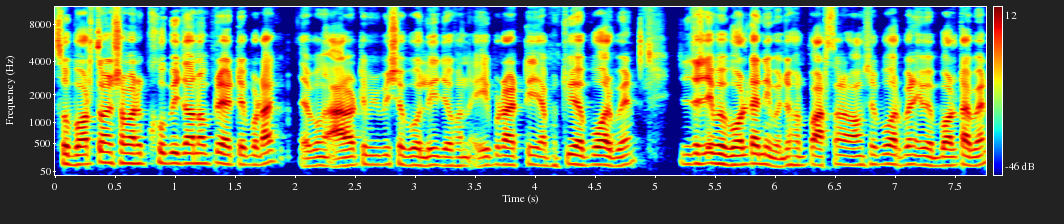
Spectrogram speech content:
সো বর্তমান সময়ের খুবই জনপ্রিয় একটি প্রোডাক্ট এবং আরও একটি বিষয় বলি, যখন এই প্রোডাক্টটি আপনি কীভাবে পরবেন জাস্ট এভাবে বলটা নেবেন, যখন পার্সোনাল অংশে পরবেন, এভাবে বলটাবেন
